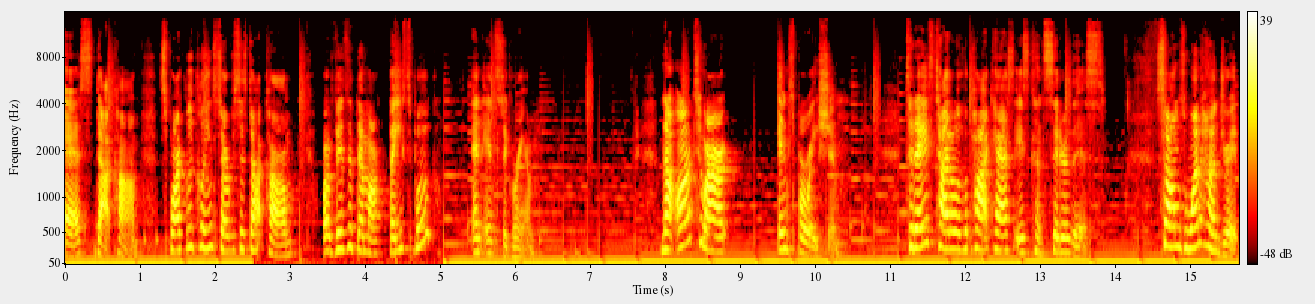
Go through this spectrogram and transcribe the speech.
S.com, sparklycleanservices.com, or visit them on Facebook and Instagram. Now, on to our inspiration. Today's title of the podcast is Consider This Psalms 100.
